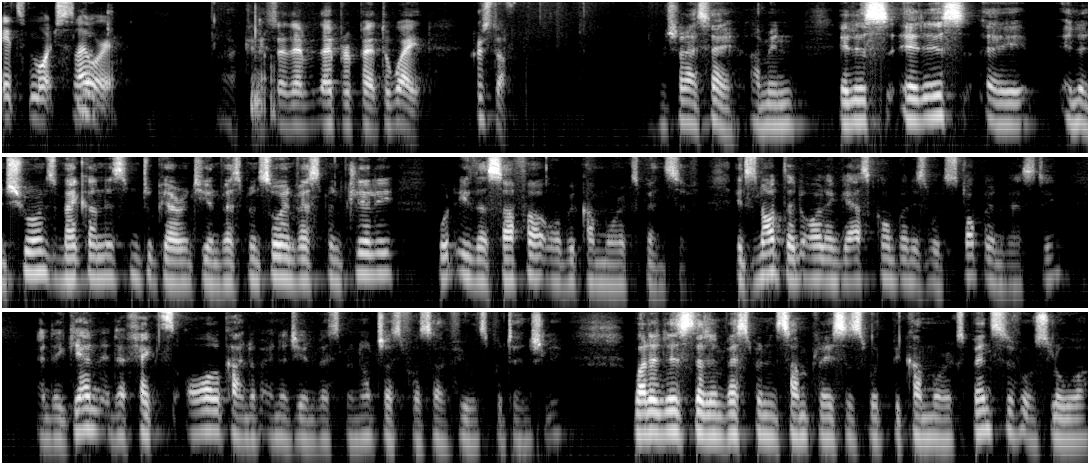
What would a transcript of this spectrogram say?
It's much slower. Okay, so they're, they're prepared to wait. Christof. What should I say? I mean, it is, it is a, an insurance mechanism to guarantee investment. So investment clearly would either suffer or become more expensive. It's not that oil and gas companies would stop investing. And again, it affects all kind of energy investment, not just fossil fuels potentially. But it is that investment in some places would become more expensive or slower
